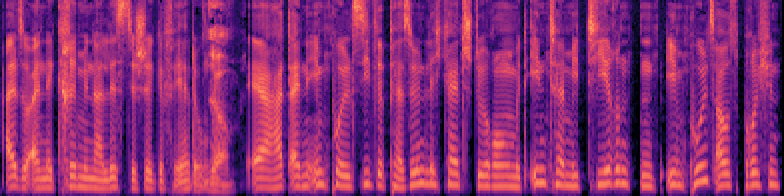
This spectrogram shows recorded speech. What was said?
also eine kriminalistische Gefährdung. Ja. Er hat eine impulsive Persönlichkeitsstörung mit intermittierenden Impulsausbrüchen,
